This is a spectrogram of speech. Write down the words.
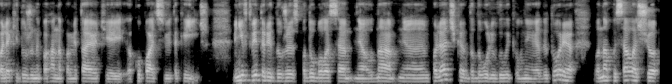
поляки дуже непогано пам'ятають окупацію, і таке інше. Мені в Твіттері дуже сподобалася одна полячка, доволі велика в неї аудиторія. Вона писала, що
